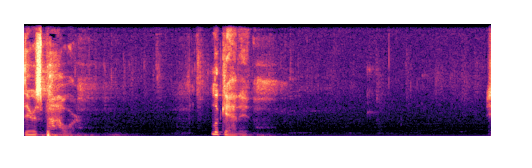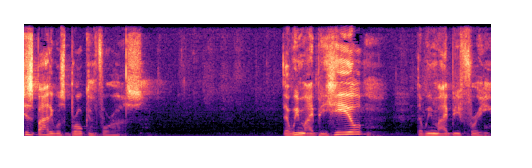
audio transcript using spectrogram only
there is power. Look at it. His body was broken for us. That we might be healed, that we might be free.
